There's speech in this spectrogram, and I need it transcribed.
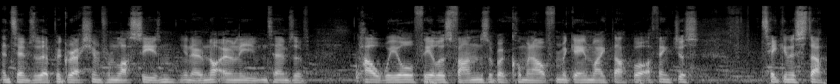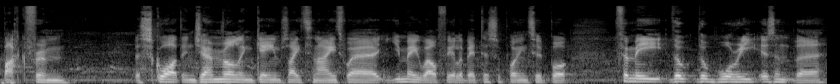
in terms of their progression from last season. You know, not only in terms of how we all feel as fans about coming out from a game like that, but I think just taking a step back from the squad in general in games like tonight, where you may well feel a bit disappointed, but. For me, the the worry isn't there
